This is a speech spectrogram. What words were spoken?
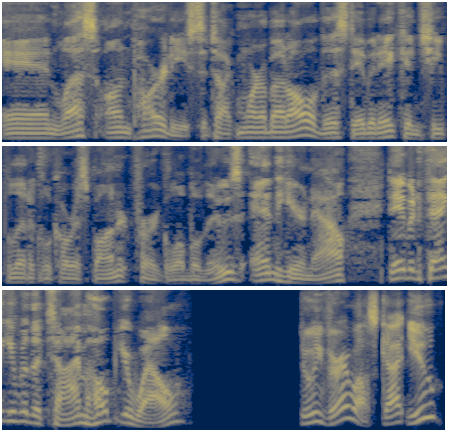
and less on parties. To talk more about all of this, David Akin, chief political correspondent for Global News, and here now. David, thank you for the time. Hope you're well. Doing very well, Scott. You?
